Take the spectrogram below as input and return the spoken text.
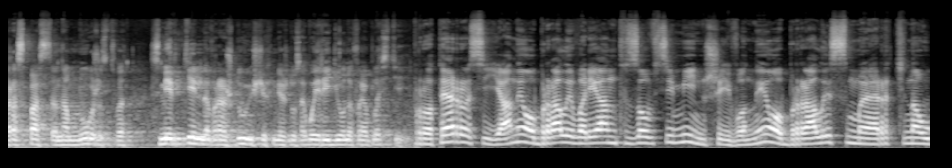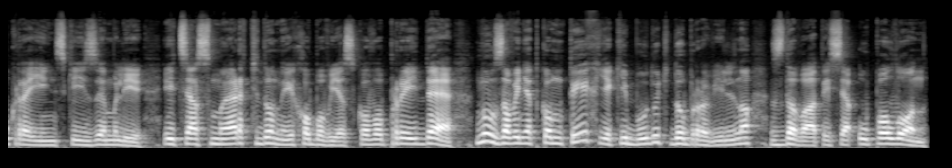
распасться на множество смертельно враждующих между собой регионов и областей. Проте росіяни обрали варіант зовсім інший. Вони обрали смерть на українській землі, і ця смерть до них обов'язково прийде. Ну за винятком тих, які будуть добровільно здаватися у полон.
